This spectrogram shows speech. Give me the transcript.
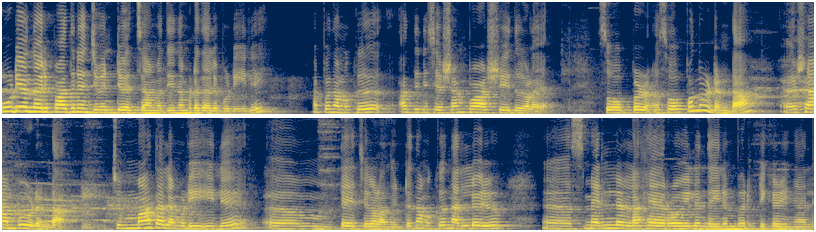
കൂടിയൊന്നും ഒരു പതിനഞ്ച് മിനിറ്റ് വെച്ചാൽ മതി നമ്മുടെ തലപൊടിയിൽ അപ്പോൾ നമുക്ക് അതിന് ശേഷം വാഷ് ചെയ്ത് കളയാം. സോപ്പ് സോപ്പൊന്നും ഇടണ്ട. ഷാമ്പൂ ഇടണ്ട. ചുമ്മാ തലമുടിയിൽ തേച്ച് കളഞ്ഞിട്ട് നമുക്ക് നല്ലൊരു സ്മെല്ലുള്ള ഹെയർ ഓയിൽ എന്തെങ്കിലും പുരട്ടി കഴിഞ്ഞാൽ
